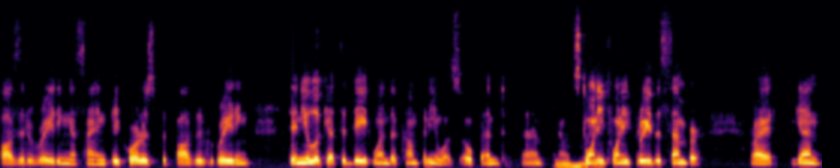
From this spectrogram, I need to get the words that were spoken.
positive rating, assigning fake orders, put positive rating. Then you look at the date when the company was opened. Um, you know, it's Mhm. 2023 December, right? Again,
